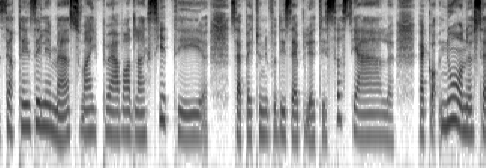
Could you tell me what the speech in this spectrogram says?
certains éléments? Souvent, il peut y avoir de l'anxiété, euh, ça peut être au niveau des habiletés sociales. Fait que nous, on a ce,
